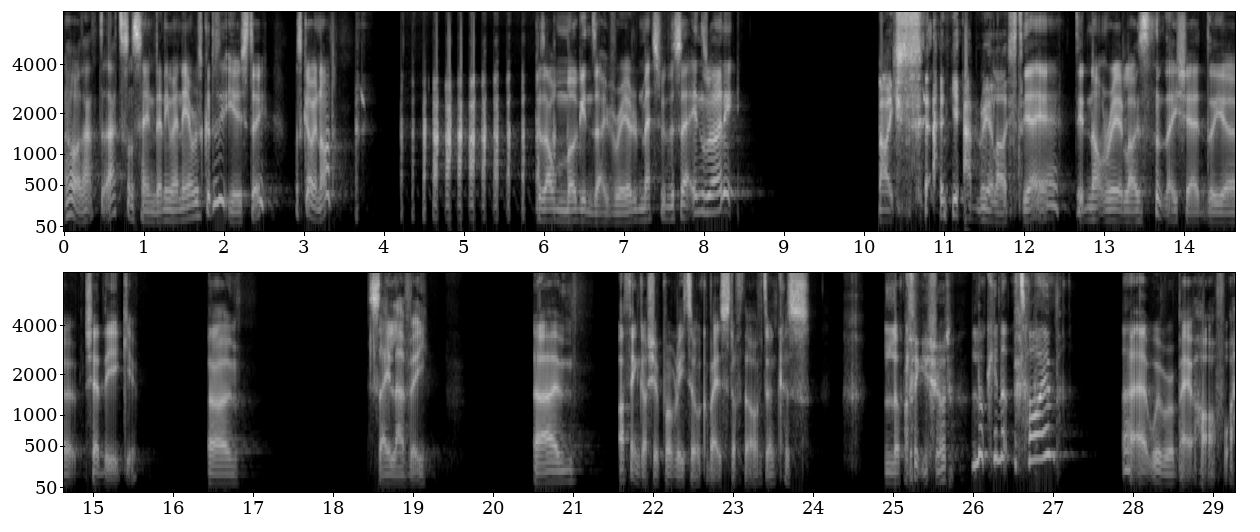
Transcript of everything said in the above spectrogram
oh that that doesn't sound anywhere near as good as it used to. What's going on? Because old Muggins over here had messed with the settings, weren't it? Nice. and you hadn't realised. Yeah, yeah. Did not realise that they shared the uh, shared the EQ. Um, say vie. Um, I think I should probably talk about stuff that I've done because look, I think you should. looking at the time, uh, we were about halfway.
